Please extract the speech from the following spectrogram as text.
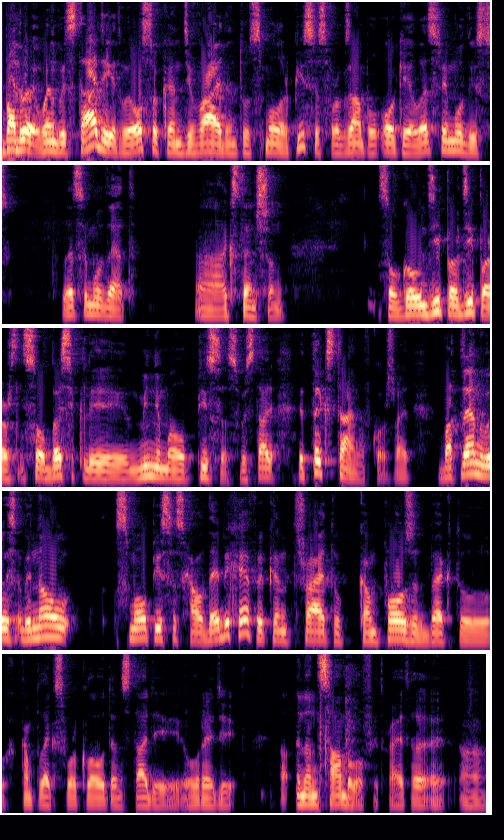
by the way, when we study it, we also can divide into smaller pieces. For example, okay, let's remove this, let's remove that uh, extension. So going deeper, deeper. So basically, minimal pieces. We study. It takes time, of course, right? But then we we know small pieces how they behave we can try to compose it back to complex workload and study already uh, an ensemble of it right uh, uh,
